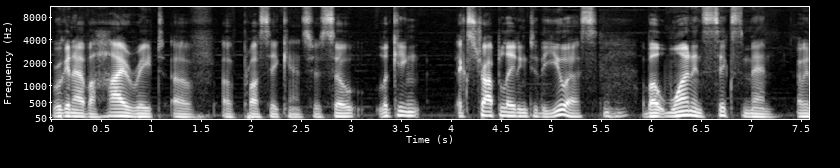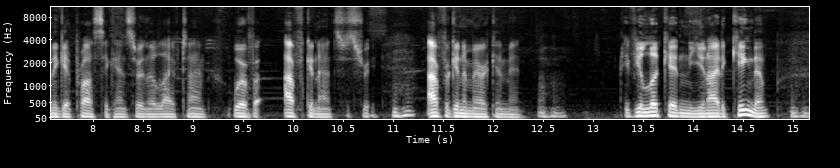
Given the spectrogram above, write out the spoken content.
we're going to have a high rate of, of prostate cancer. So looking, extrapolating to the U.S., mm-hmm. about one in six men are going to get prostate cancer in their lifetime who are of African ancestry, mm-hmm. African American men. Mm-hmm. If you look in the United Kingdom, mm-hmm.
